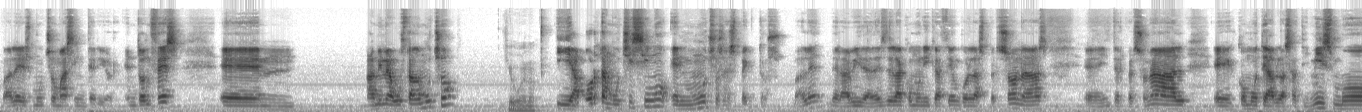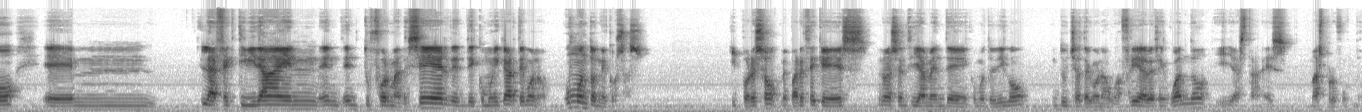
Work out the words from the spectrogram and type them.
¿vale? Es mucho más interior. Entonces, em, a mí me ha gustado mucho, y aporta muchísimo en muchos aspectos, ¿vale? De la vida, desde la comunicación con las personas, eh, interpersonal, eh, cómo te hablas a ti mismo, em, la efectividad en, tu forma de ser, de, comunicarte, bueno, un montón de cosas. Y por eso me parece que es, no es sencillamente, como te digo, dúchate con agua fría de vez en cuando y ya está, es más profundo.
